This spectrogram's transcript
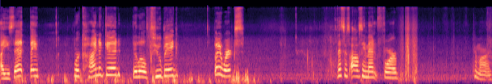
I used it. They were kind of good. They're a little too big, but it works. This was obviously meant for, come on.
